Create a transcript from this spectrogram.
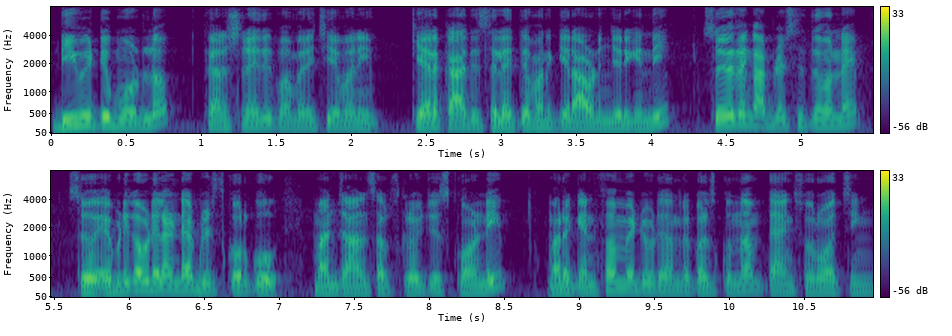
డీవీటీ మోడ్లో పెన్షన్ అయితే పంపిణీ చేయమని కీలక ఆదేశాలు అయితే మనకి రావడం జరిగింది. సో ఈ విధంగా అప్డేట్స్ అయితే ఉన్నాయి. సో ఎప్పటికప్పుడు ఇలాంటి అప్డేట్స్ కొరకు మన ఛానల్ సబ్స్క్రైబ్ చేసుకోండి. మరొక ఇన్ఫర్మేటివ్ అందరూ కలుసుకుందాం. Thanks for watching.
